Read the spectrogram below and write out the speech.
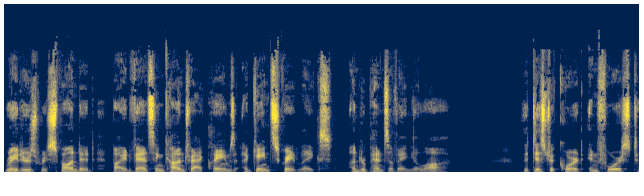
Raiders responded by advancing contract claims against Great Lakes under Pennsylvania law. The District Court enforced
